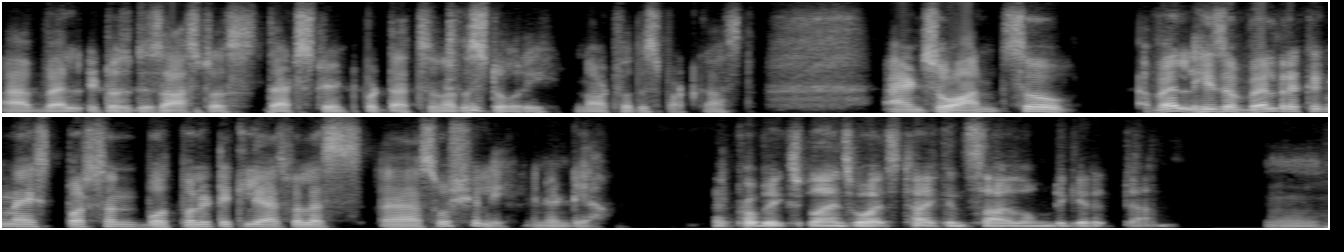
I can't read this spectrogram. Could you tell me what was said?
Uh, well, it was disastrous that stint, but that's another story, not for this podcast, and so on. So, well, he's a well recognized person both politically as well as uh, socially in India. that probably explains why it's taken so long to get it done. Mm.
